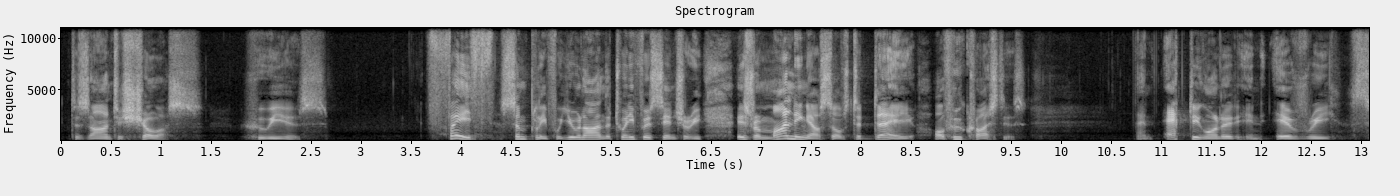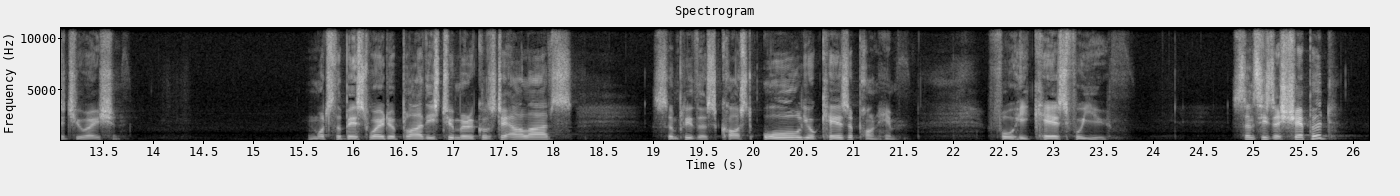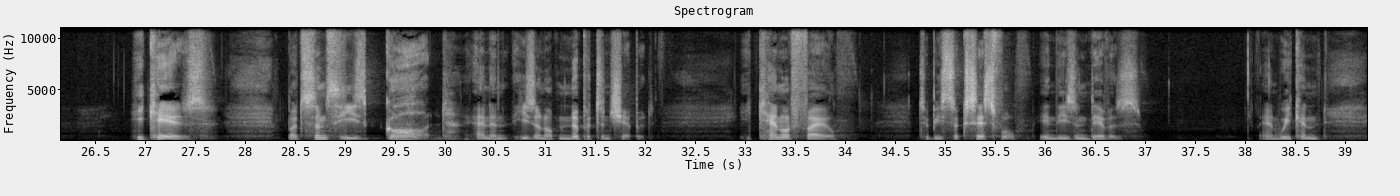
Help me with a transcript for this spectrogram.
designed to show us who he is. Faith, simply for you and I in the 21st century, is reminding ourselves today of who Christ is and acting on it in every situation. And what's the best way to apply these two miracles to our lives? Simply this cast all your cares upon him, for he cares for you. Since he's a shepherd, he cares. But since he's God and an, he's an omnipotent shepherd, he cannot fail to be successful in these endeavors. And we can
